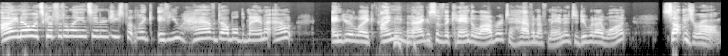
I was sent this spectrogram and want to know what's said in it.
I know it's good for the land synergies, but like if you have doubled mana out and you're like, I need Magus of the Candelabra to have enough mana to do what I want, something's wrong.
